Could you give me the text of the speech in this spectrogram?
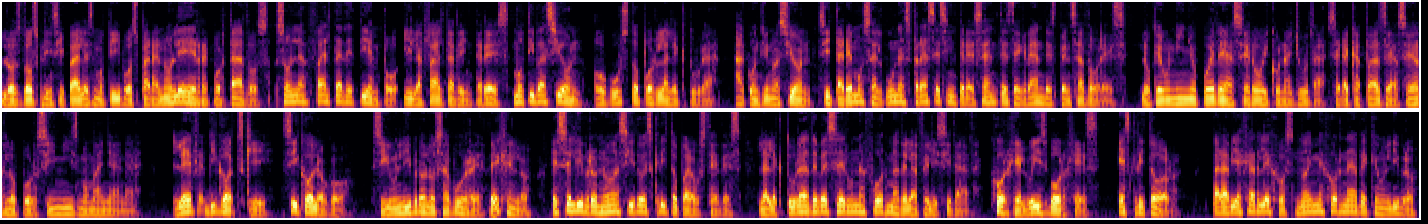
Los dos principales motivos para no leer reportados son la falta de tiempo y la falta de interés, motivación o gusto por la lectura. A continuación, citaremos algunas frases interesantes de grandes pensadores. Lo que un niño puede hacer hoy con ayuda, será capaz de hacerlo por sí mismo mañana. Lev Vygotsky, psicólogo. Si un libro los aburre, déjenlo. Ese libro no ha sido escrito para ustedes. La lectura debe ser una forma de la felicidad. Jorge Luis Borges, escritor. Para viajar lejos no hay mejor nave que un libro.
